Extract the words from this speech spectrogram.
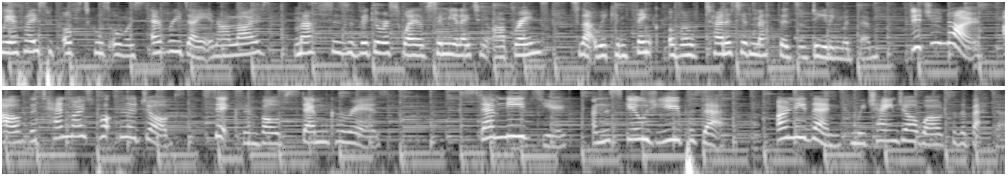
We are faced with obstacles almost every day in our lives. Maths is a vigorous way of simulating our brains so that we can think of alternative methods of dealing with them. Did you know, out of the 10 most popular jobs, 6 involve STEM careers? STEM needs you and the skills you possess. Only then can we change our world for the better.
